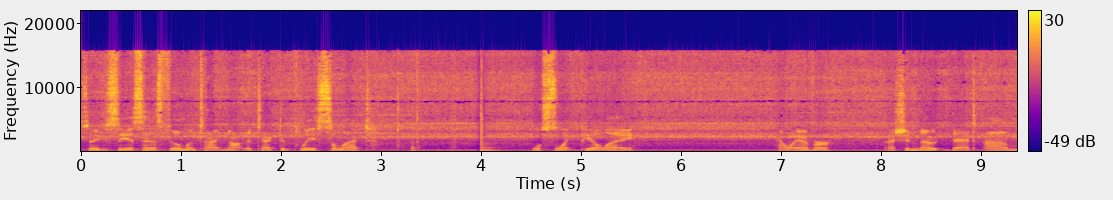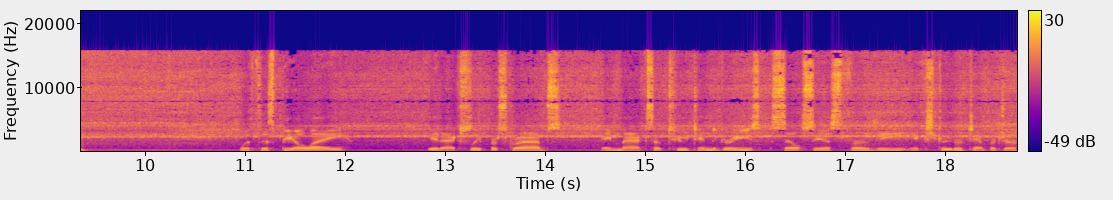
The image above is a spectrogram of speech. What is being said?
So you can see it says filament type not detected, please select. We'll select PLA. However, I should note that um, with this PLA, it actually prescribes a max of 210 degrees Celsius for the extruder temperature,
